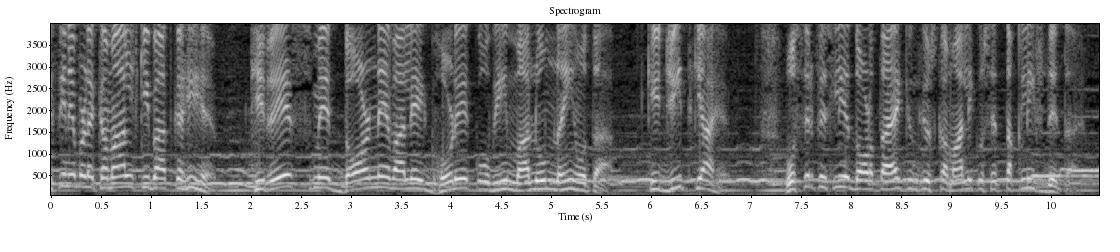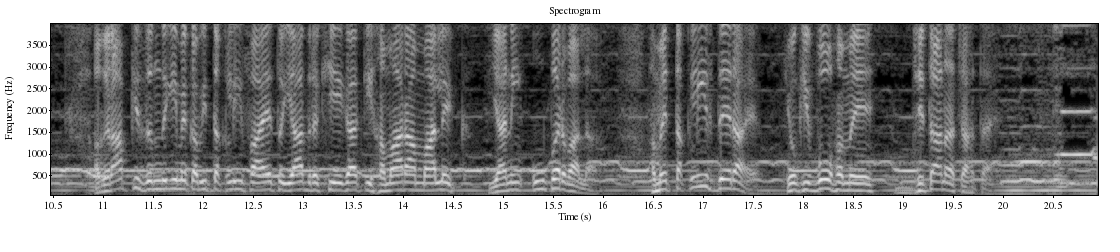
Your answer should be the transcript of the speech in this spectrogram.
किसी ने बड़े कमाल की बात कही है कि रेस में दौड़ने वाले घोड़े को भी मालूम नहीं होता कि जीत क्या है। वो सिर्फ़ इसलिए दौड़ता है क्योंकि उसका मालिक उसे तकलीफ़ देता है। अगर आपकी ज़िंदगी में कभी तकलीफ़ आए तो याद रखिएगा कि हमारा मालिक, यानी ऊपर वाला, हमें तकलीफ़ दे रहा है, क्योंकि वो हमें जिताना चाहता है।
